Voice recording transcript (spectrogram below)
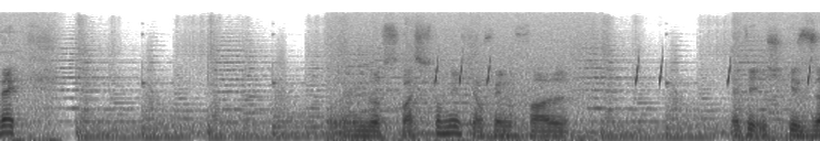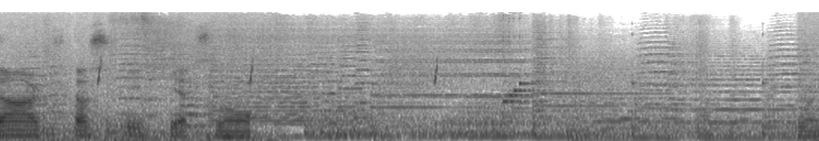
weg. Das weiß ich noch nicht. Auf jeden Fall hätte ich gesagt, dass ich jetzt noch... Mal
